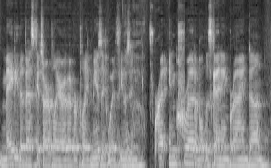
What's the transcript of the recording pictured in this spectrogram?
maybe the best guitar player I've ever played music with. He was oh, wow. incre- incredible. This guy named Brian Dunn,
